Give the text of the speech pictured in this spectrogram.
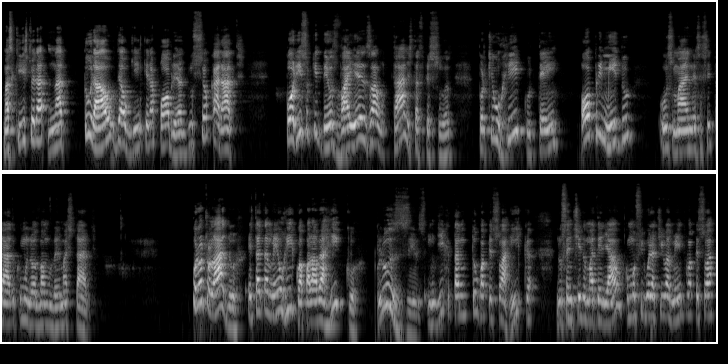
mas que isto era natural de alguém que era pobre, era do seu caráter. Por isso que Deus vai exaltar estas pessoas, porque o rico tem oprimido os mais necessitados, como nós vamos ver mais tarde. Por outro lado, está também o rico. A palavra rico Plusius indica tanto uma pessoa rica no sentido material, como figurativamente uma pessoa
